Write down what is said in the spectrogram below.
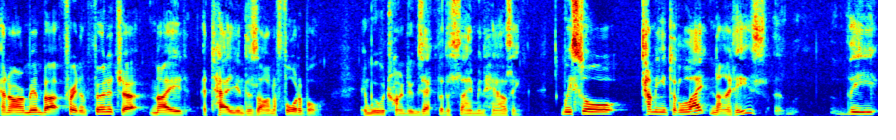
And I remember Freedom Furniture made Italian design affordable, and we were trying to do exactly the same in housing. We saw coming into the late 90s the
